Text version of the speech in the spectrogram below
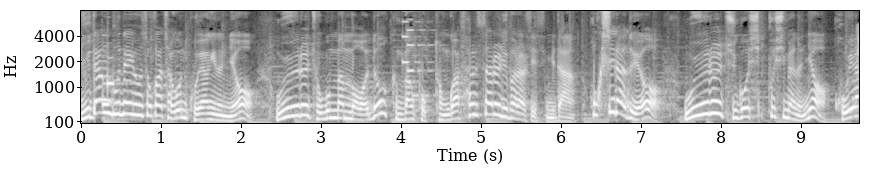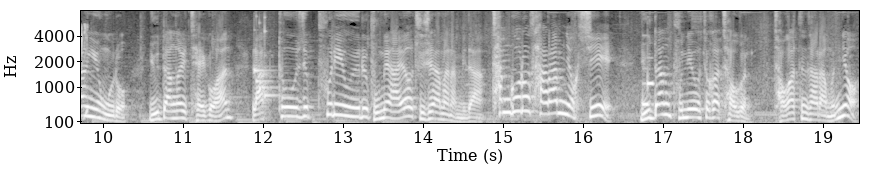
유당 분해 효소가 적은 고양이는요 우유를 조금만 먹어도 금방 복통과 설사를 유발할 수 있습니다. 혹시라도요 우유를 주고 싶으시면은요 고양이용으로 유당을 제거한 lactose free 우유를 구매하여 주셔야만 합니다. 참고로 사람 역시 유당 분해 효소가 적은 저 같은 사람은요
